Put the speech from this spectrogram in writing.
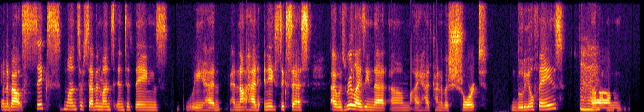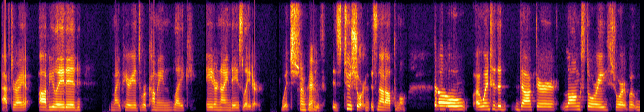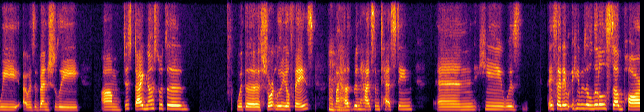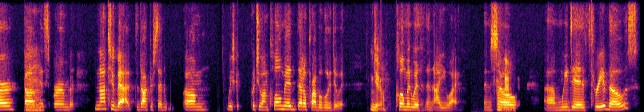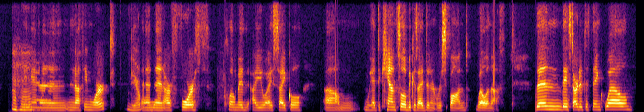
And about six months or seven months into things, we had had not had any success. I was realizing that um, I had kind of a short luteal phase. Mm-hmm. Um, after I ovulated, my periods were coming like eight or nine days later, which okay. is, too short. It's not optimal. So I went to the doctor. Long story short, but we I was eventually um, just diagnosed with a with a short luteal phase. Mm-hmm. My husband had some testing, and he was. They said it, he was a little subpar uh, mm-hmm. his sperm, but not too bad. The doctor said um, we put you on Clomid. That'll probably do it. Yeah. Clomid with an IUI. And so okay. um, we did three of those mm-hmm. and nothing worked. Yep. And then our fourth Clomid IUI cycle, um, we had to cancel because I didn't respond well enough. Then they started to think, well,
